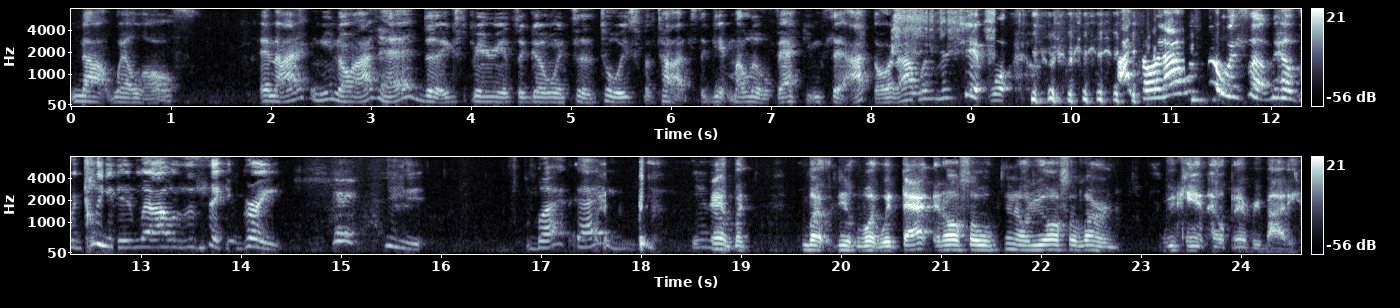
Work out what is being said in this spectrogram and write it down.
not well off. And I, you know, I've had the experience of going to Toys for Tots to get my little vacuum set. I thought I was the shit. Well, I thought I was doing something helping clean it when I was in second grade. But hey, you know, Yeah, but but you know, what with that, it also you know you also learn you can't help everybody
